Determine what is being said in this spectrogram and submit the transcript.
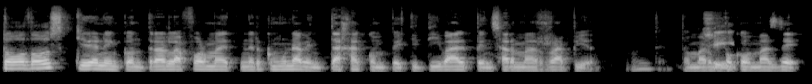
todos quieren encontrar la forma de tener como una ventaja competitiva al pensar más rápido, tomar un poco más de,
